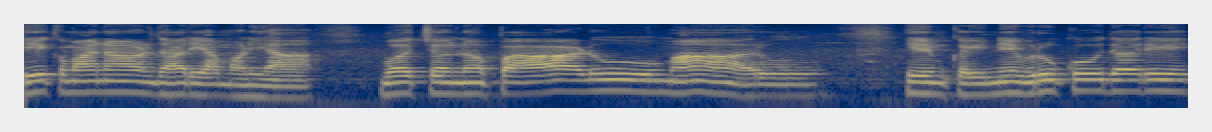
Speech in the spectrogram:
એક માના અણધાર્યા મળ્યા વચન પાડું મારું. એમ કહીને વૃકોદરે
